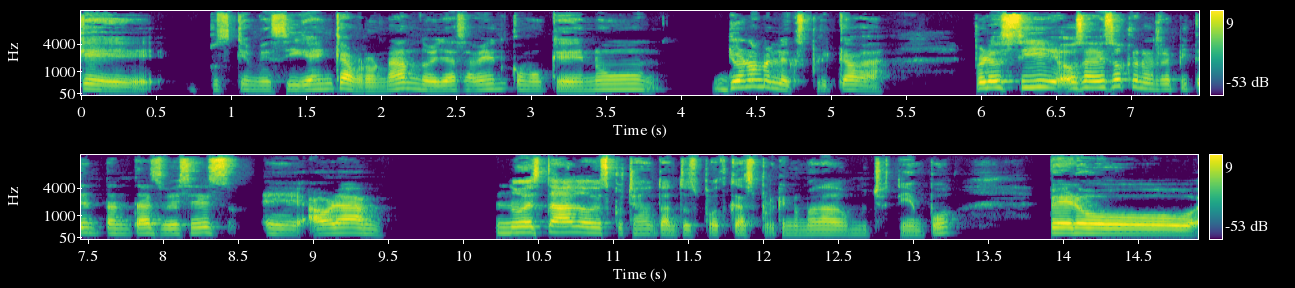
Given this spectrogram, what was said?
que, pues, que me siga encabronando? Ya saben, como que no, yo no me lo explicaba. Pero sí, o sea, eso que nos repiten tantas veces, eh, ahora no he estado escuchando tantos podcasts porque no me ha dado mucho tiempo, pero,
